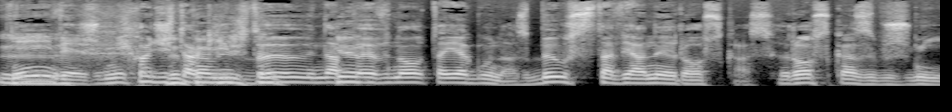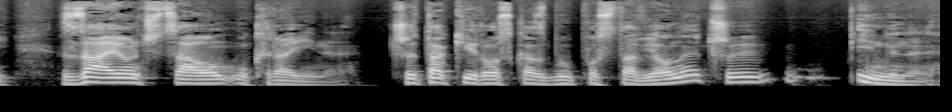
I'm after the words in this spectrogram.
Nie, nie wiesz, mi chodzi taki, ten... na pewno, tak jak u nas, był stawiany rozkaz. Rozkaz brzmi, zająć całą Ukrainę. Czy taki rozkaz był postawiony, czy inny?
